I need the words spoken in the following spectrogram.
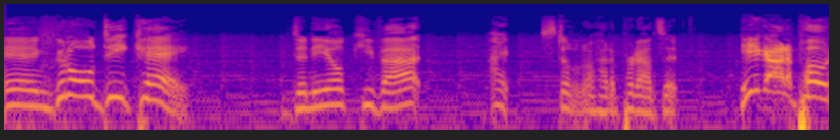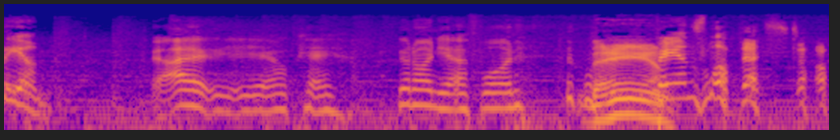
and good old DK, Daniil Kivat, I still don't know how to pronounce it. He got a podium. I, yeah, okay. Good on you, F1. Bam. Fans love that stuff.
